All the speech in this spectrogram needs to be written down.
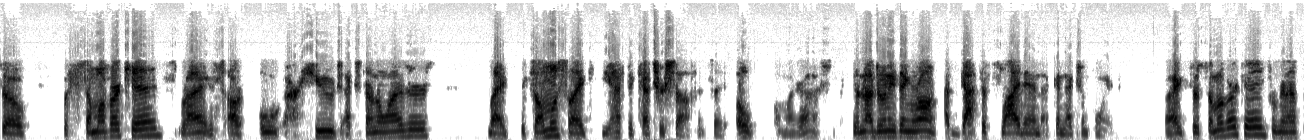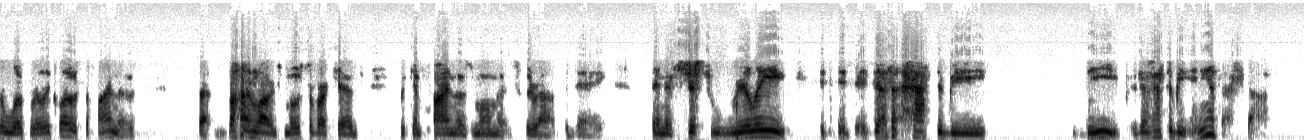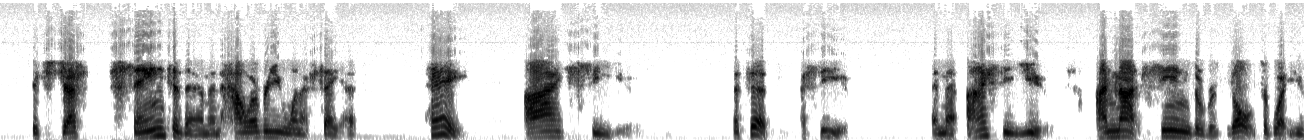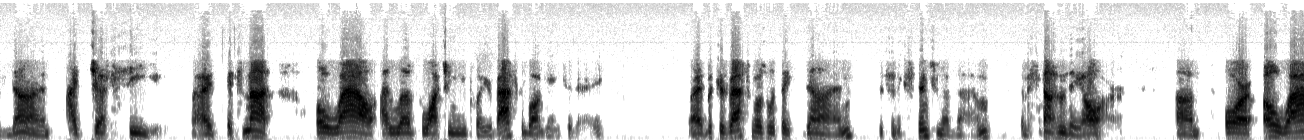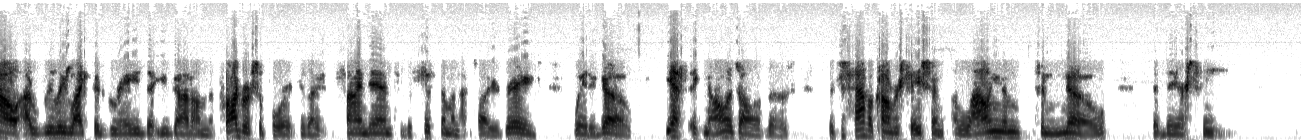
So with some of our kids, right, it's our, our huge externalizers. Like it's almost like you have to catch yourself and say, "Oh, oh my gosh, they're not doing anything wrong. I've got to slide in a connection point." Right. So some of our kids, we're gonna have to look really close to find those. But by and large, most of our kids, we can find those moments throughout the day, and it's just really, it, it, it doesn't have to be deep. It doesn't have to be any of that stuff. It's just saying to them, and however you want to say it, hey, I see you. That's it. I see you. And that I see you. I'm not seeing the results of what you've done. I just see you, right? It's not, oh, wow, I loved watching you play your basketball game today, right? Because basketball is what they've done. It's an extension of them, but it's not who they are. Um, or oh wow, I really like the grade that you got on the progress report because I signed in to the system and I saw your grades. Way to go! Yes, acknowledge all of those, but just have a conversation, allowing them to know that they are seen.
